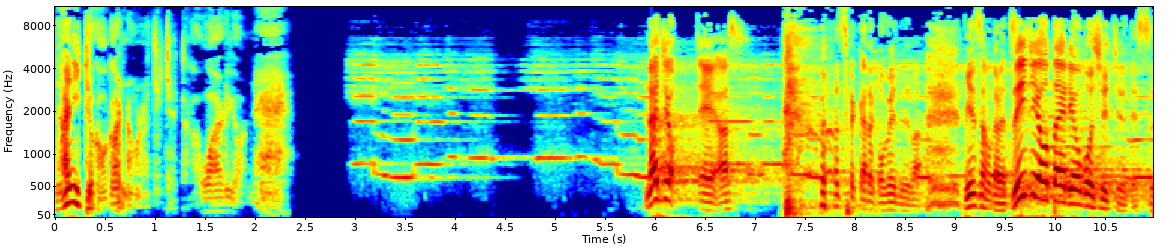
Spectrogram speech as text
何言ってるかわかんなくなってきちゃったから終わるよね。ラジオ、えー、あす、朝からごめんねば、皆様から随時お便りを募集中です。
